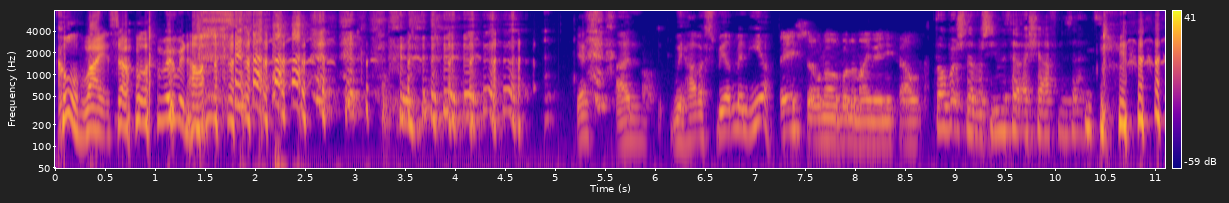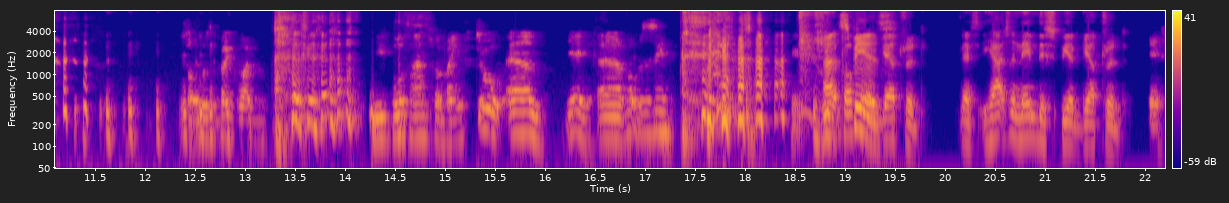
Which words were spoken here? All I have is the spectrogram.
Cool, right, so moving on. Yes, and we have a spearman here. Yes, so another one of my many talents. Robert's never seen without a shaft in his hands. It's always a big one. Need both hands for mine. So, um, yeah, uh, what was his name? We're spears. Gertrude. Yes, he actually named his spear Gertrude. Yes.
